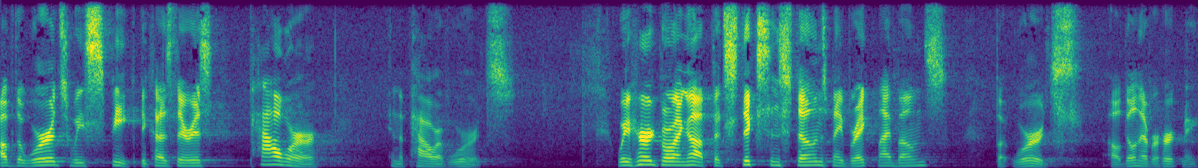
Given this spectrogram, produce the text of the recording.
of the words we speak because there is power in the power of words. We heard growing up that sticks and stones may break my bones, but words, oh, they'll never hurt me.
